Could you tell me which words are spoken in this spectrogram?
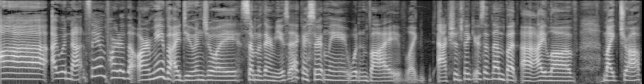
Uh, I would not say I'm part of the army, but I do enjoy some of their music. I certainly wouldn't buy like action figures of them, but uh, I love Mic Drop.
